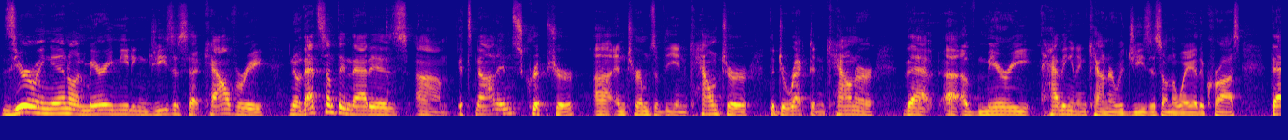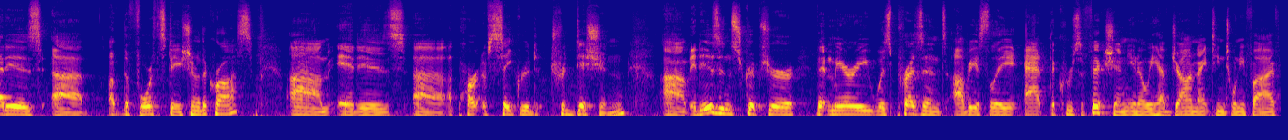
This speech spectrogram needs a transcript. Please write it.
zeroing in on Mary meeting Jesus at Calvary, you know, that's something that is, um, it's not in Scripture uh, in terms of the encounter, the direct encounter that uh, of Mary having an encounter with Jesus on the way of the cross. That is uh, of the fourth station of the cross. Um, it is uh, a part of sacred tradition. Um, it is in Scripture that Mary was present, obviously, at the crucifixion. You know, we have John nineteen twenty five.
